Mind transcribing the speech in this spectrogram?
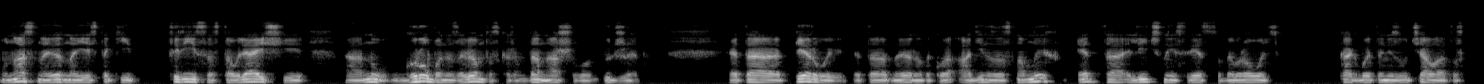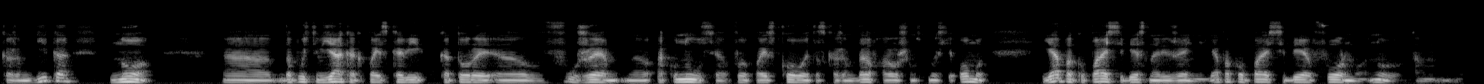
у нас, наверное, есть такие три составляющие, ну, грубо назовем, так скажем, да, нашего бюджета. Это первый, это, наверное, такой один из основных, это личные средства добровольцев. Как бы это ни звучало, это, скажем, дико, но, э, допустим, я как поисковик, который э, уже э, окунулся в поисковый, это, скажем, да, в хорошем смысле омут, Я покупаю себе снаряжение, я покупаю себе форму, ну, там,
